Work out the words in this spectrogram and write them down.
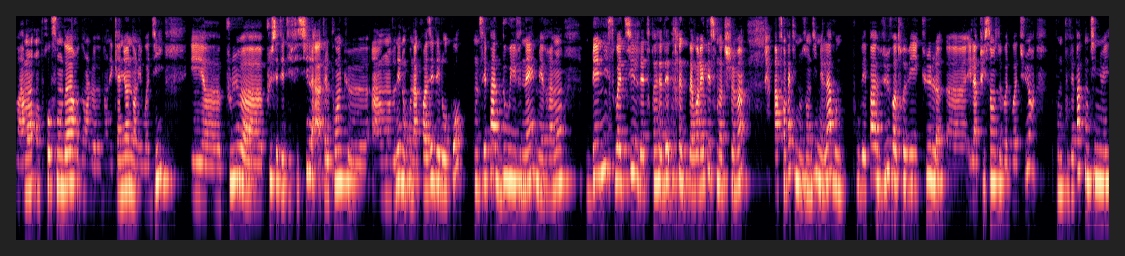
vraiment en profondeur dans le dans les canyons, dans les wadis, et euh, plus plus c'était difficile à tel point que à un moment donné, donc on a croisé des locaux. On ne sait pas d'où ils venaient, mais vraiment béni soit-il d'avoir été sur notre chemin, parce qu'en fait ils nous ont dit mais là vous ne pouvez pas vu votre véhicule et la puissance de votre voiture, vous ne pouvez pas continuer.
